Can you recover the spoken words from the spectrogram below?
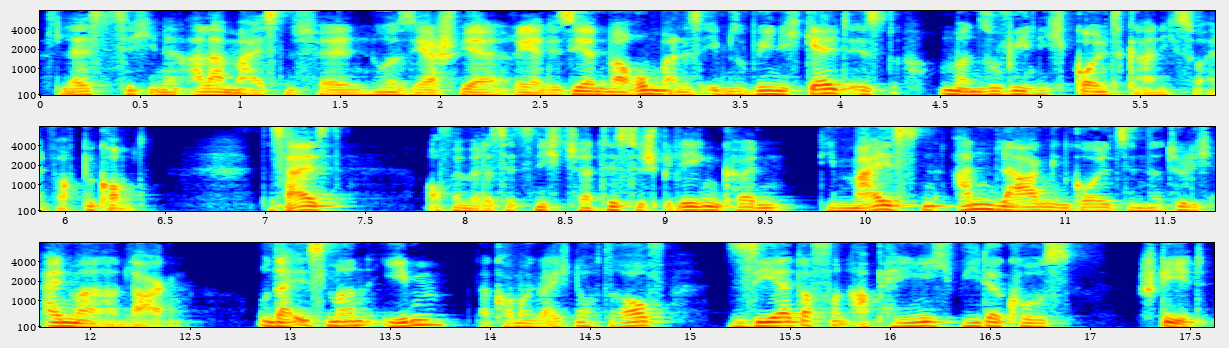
das lässt sich in den allermeisten Fällen nur sehr schwer realisieren. Warum? Weil es eben so wenig Geld ist und man so wenig Gold gar nicht so einfach bekommt. Das heißt, auch wenn wir das jetzt nicht statistisch belegen können, die meisten Anlagen in Gold sind natürlich Einmalanlagen. Und da ist man eben, da kommen wir gleich noch drauf, sehr davon abhängig, wie der Kurs steht.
